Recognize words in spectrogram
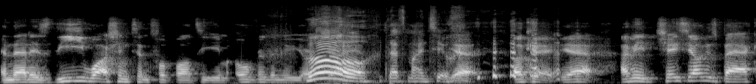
and that is the Washington football team over the New York. Oh, Giants. that's mine too. yeah. Okay. Yeah. I mean, Chase Young is back.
